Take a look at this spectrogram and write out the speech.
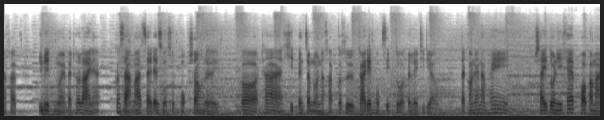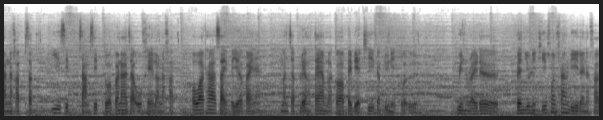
นะครับยูนิตหน่วย Battle Line เนี่ยก็สามารถใส่ได้สูงสุด 6 ช่องเลย ก็ถ้าคิดเป็นจำนวนนะครับ ก็คือ Guardian 60 ตัวกันเลยทีเดียว แต่ก็แนะนำให้ใช้ตัวนี้แค่พอประมาณนะครับ สัก 20-30 ตัวก็น่าจะโอเคแล้วนะครับ เพราะว่าถ้าใส่ไปเยอะไปเนี่ย มันจะเปลืองแต้มแล้วก็ไปเบียดที่กับยูนิตตัวอื่น Wind Rider เป็นยูนิตที่ค่อนข้างดีเลยนะครับ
